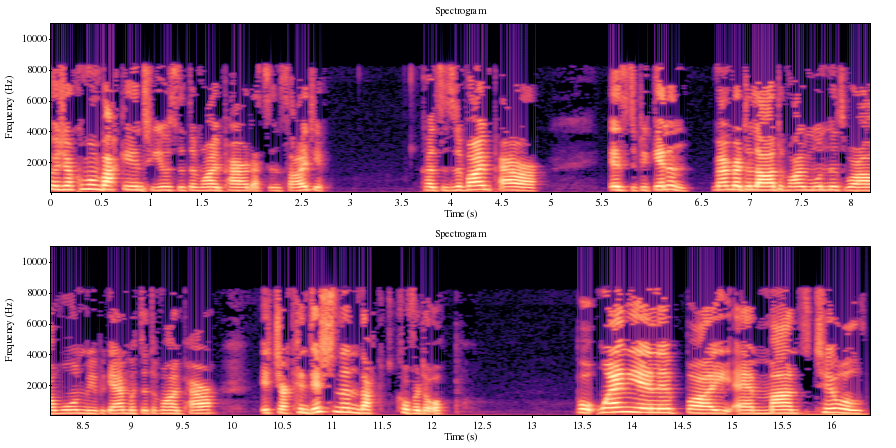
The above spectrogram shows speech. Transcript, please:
Because you're coming back in to use the divine power that's inside you. Because the divine power is the beginning. Remember the law of divine oneness, we're all one, we began with the divine power. It's your conditioning that covered it up. But when you live by um, man's tools,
